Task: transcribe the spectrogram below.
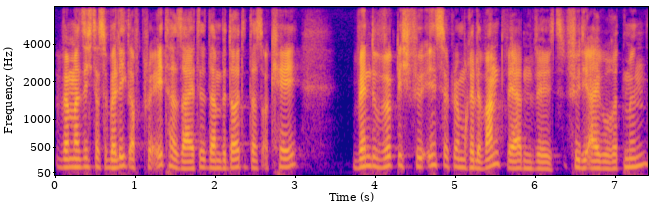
wenn man sich das überlegt auf Creator-Seite, dann bedeutet das, okay, wenn du wirklich für Instagram relevant werden willst, für die Algorithmen,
